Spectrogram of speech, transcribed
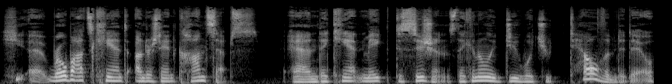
He, uh, robots can't understand concepts and they can't make decisions. They can only do what you tell them to do.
